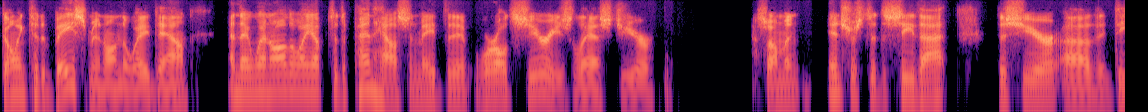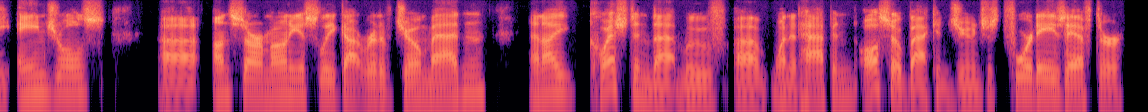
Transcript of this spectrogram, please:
going to the basement on the way down, and they went all the way up to the penthouse and made the World Series last year. So I'm interested to see that this year. Uh, the, the Angels uh, unceremoniously got rid of Joe Maddon. and I questioned that move uh, when it happened, also back in June, just four days after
